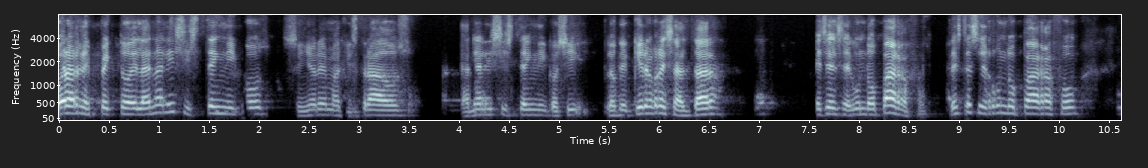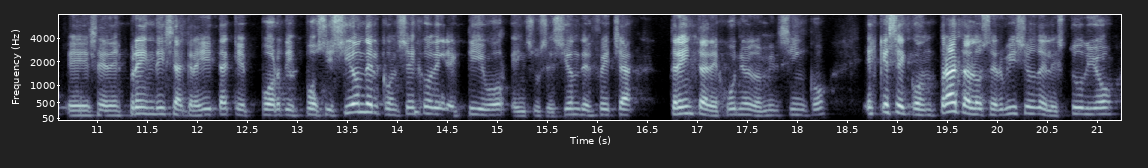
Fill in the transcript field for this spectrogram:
Ahora, respecto del análisis técnico, señores magistrados, análisis técnico, sí, lo que quiero resaltar es el segundo párrafo. De este segundo párrafo eh, se desprende y se acredita que por disposición del Consejo Directivo en su sesión de fecha 30 de junio de 2005, es que se contrata los servicios del estudio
